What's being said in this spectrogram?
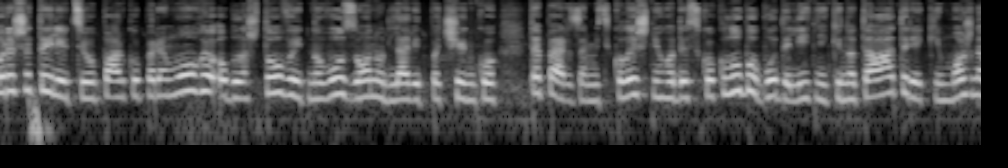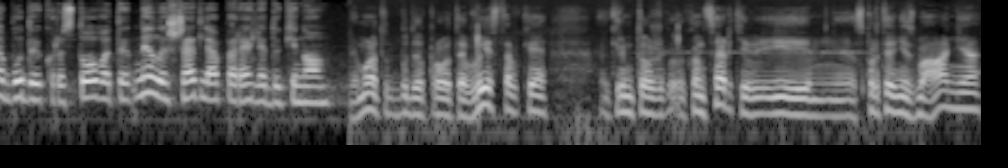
У Решетилівці у парку перемоги облаштовують нову зону для відпочинку. Тепер замість колишнього дискоклубу буде літній кінотеатр, який можна буде використовувати не лише для перегляду кіно. Можна тут буде проводити виставки, крім того ж концертів і е, спортивні змагання.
